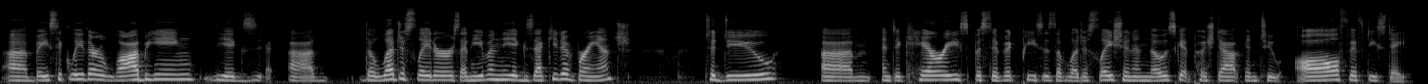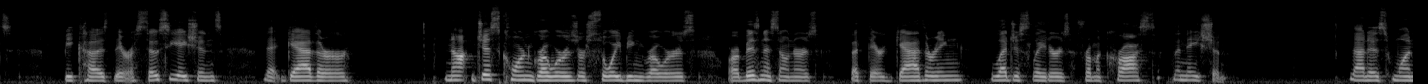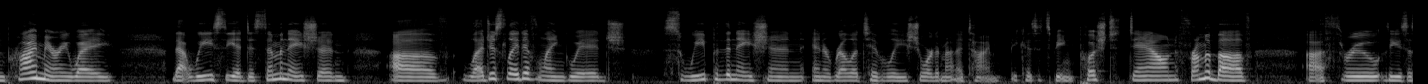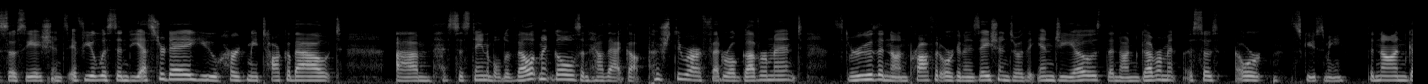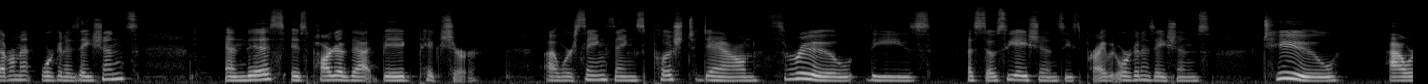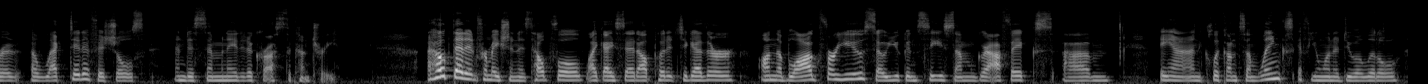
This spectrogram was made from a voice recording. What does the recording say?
Uh, basically, they're lobbying the ex- uh, the legislators and even the executive branch to do um, and to carry specific pieces of legislation, and those get pushed out into all 50 states because they're associations that gather not just corn growers or soybean growers or business owners, but they're gathering legislators from across the nation. That is one primary way that we see a dissemination of legislative language sweep the nation in a relatively short amount of time because it's being pushed down from above uh, through these associations. If you listened yesterday, you heard me talk about um, sustainable development goals and how that got pushed through our federal government through the nonprofit organizations or the NGOs, the non-government or excuse me, the non-government organizations. And this is part of that big picture. Uh, we're seeing things pushed down through these associations, these private organizations, to our elected officials and disseminated across the country. I hope that information is helpful. Like I said, I'll put it together on the blog for you so you can see some graphics um, and click on some links if you want to do a little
